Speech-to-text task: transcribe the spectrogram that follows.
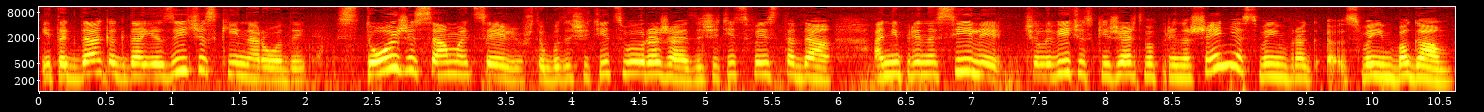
И тогда, когда языческие народы с той же самой целью, чтобы защитить свой урожай, защитить свои стада, они приносили человеческие жертвоприношения своим, враг, э, своим богам,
